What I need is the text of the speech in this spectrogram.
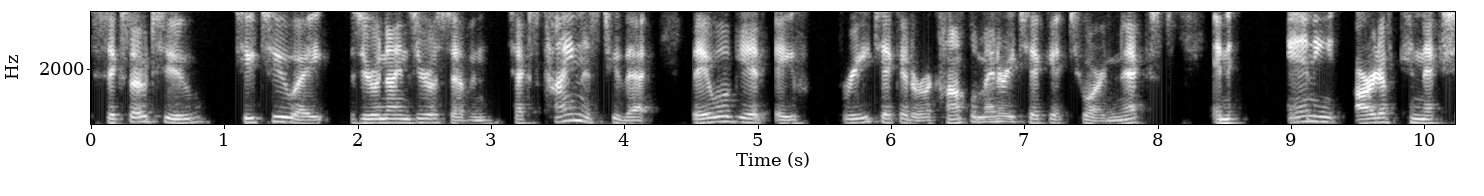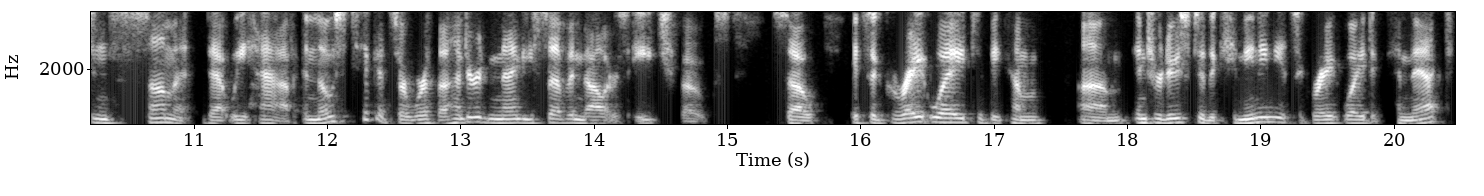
602 228 0907. Text kindness to that. They will get a free ticket or a complimentary ticket to our next and any Art of Connection summit that we have. And those tickets are worth $197 each, folks. So it's a great way to become um, introduced to the community. It's a great way to connect.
